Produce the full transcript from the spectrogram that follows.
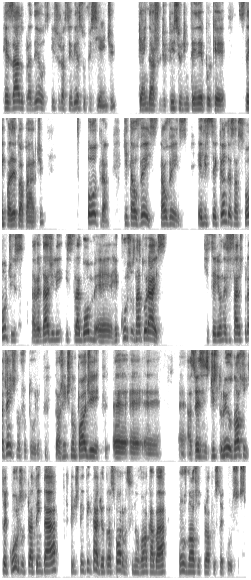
rezado para Deus, isso já seria suficiente, que ainda acho difícil de entender porque você tem que fazer a tua parte. Outra, que talvez, talvez, ele secando essas fontes, na verdade, ele estragou é, recursos naturais que seriam necessários para a gente no futuro. Então, a gente não pode, é, é, é, às vezes, destruir os nossos recursos para tentar, a gente tem que tentar de outras formas que não vão acabar com os nossos próprios recursos.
